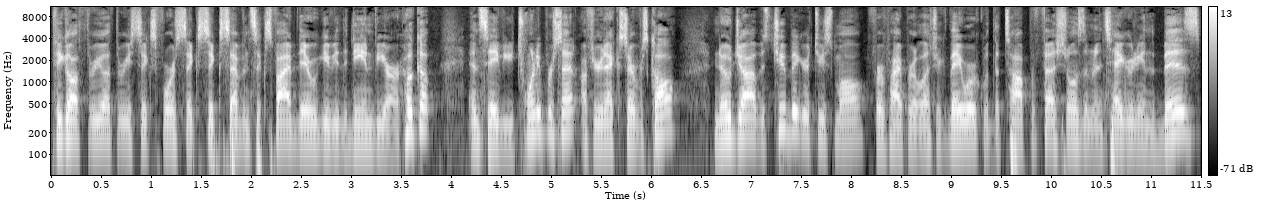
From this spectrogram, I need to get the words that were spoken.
If you call 303 646 6765, they will give you the DNVR hookup and save you 20% off your next service call. No job is too big or too small for Piper Electric. They work with the top professionalism and integrity in the biz.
